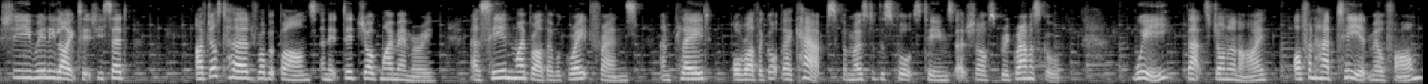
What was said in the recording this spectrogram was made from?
She really liked it. She said, I've just heard Robert Barnes, and it did jog my memory, as he and my brother were great friends and played, or rather got their caps, for most of the sports teams at Shaftesbury Grammar School. We, that's John and I, often had tea at Mill Farm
